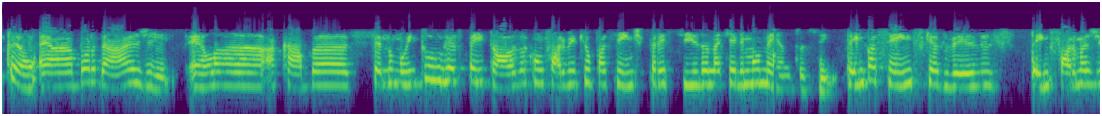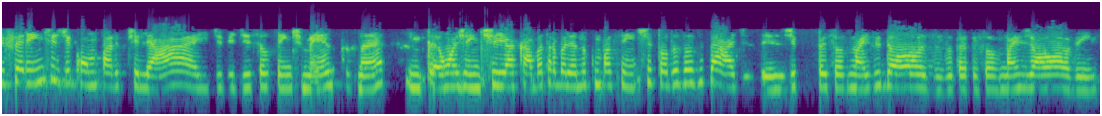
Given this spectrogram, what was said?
Então, é, a abordagem, ela acaba sendo muito respeitosa conforme que o paciente precisa naquele momento, assim. Tem pacientes que às vezes tem formas diferentes de compartilhar e dividir seus sentimentos, né? Então a gente acaba trabalhando com pacientes de todas as idades, desde pessoas mais idosas até pessoas mais jovens.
